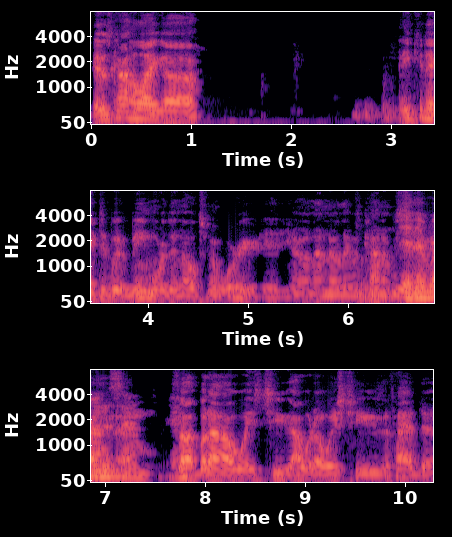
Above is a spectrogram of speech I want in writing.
it was kind of like uh he connected with me more than the Ultimate Warrior did. You know, and I know they were kind of Yeah, they were on the same. yeah. So, but I always choose. I would always choose if I had to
